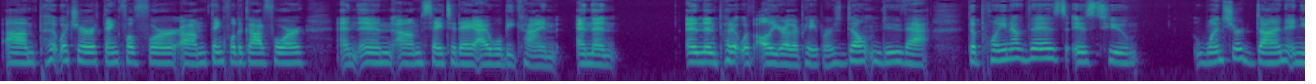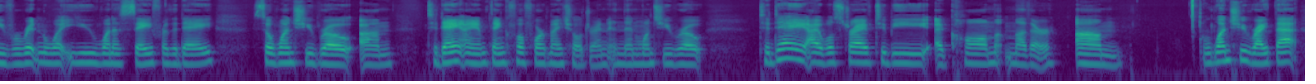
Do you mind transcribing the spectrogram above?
um, put what you're thankful for, um, thankful to God for, and then um, say, Today I will be kind, and then and then put it with all your other papers. Don't do that. The point of this is to once you're done and you've written what you want to say for the day, so once you wrote, um, Today I am thankful for my children, and then once you wrote, Today I will strive to be a calm mother. Um, once you write that,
